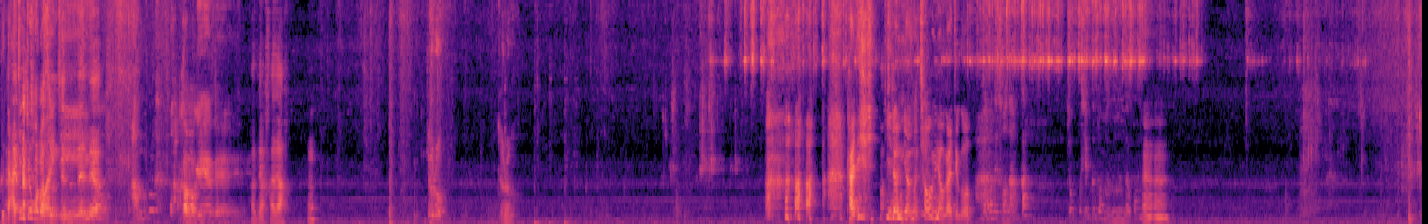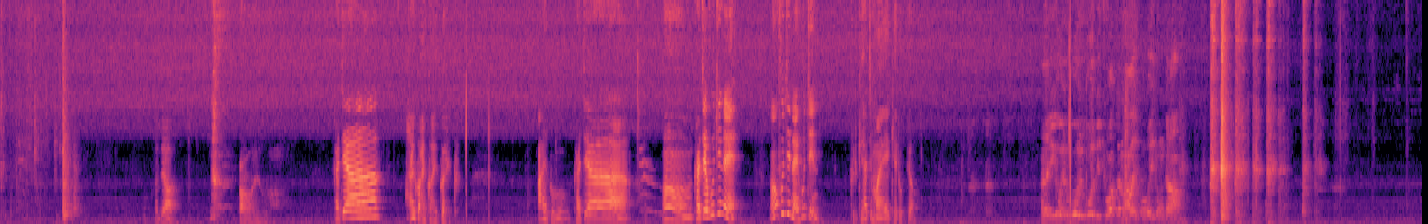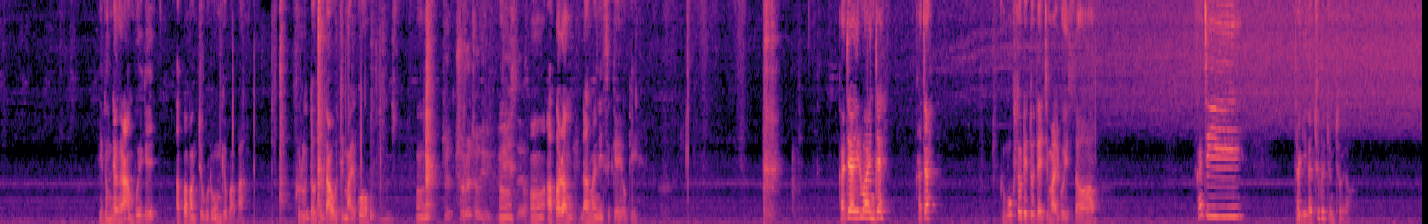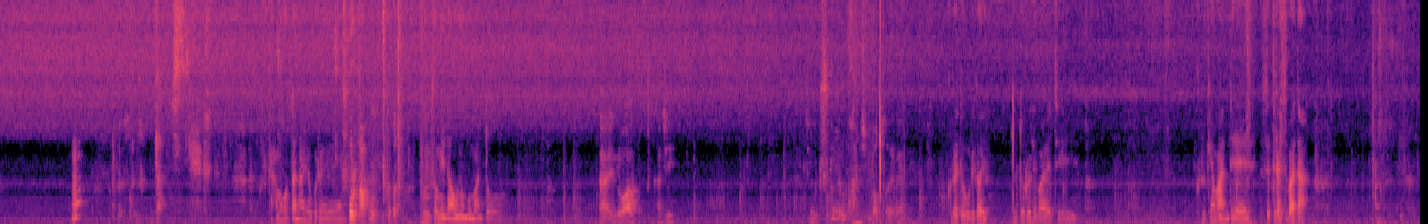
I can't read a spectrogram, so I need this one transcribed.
그 낮은 딱 쪽으로 와야지. 내가 어, 안 물어. 과감하게 해야 돼. 가자 가자. 응? 쪼로. 쪼로. 가지 이런 경우 처음이어가지고. 병원에 전화할까? 조금 10분 정도 늦는다고? 응, 응. 가자. 어이구. 가자. 아이고, 아이고, 아이고, 아이고. 아이고, 가자. 어, 가자, 후진해. 어, 후진해, 후진. 그렇게 하지 마, 애 괴롭혀. 가자 이거 이거 이거 네 좋았잖아 이거 이 동장. 이 동장을 안 보이게 아빠 방 쪽으로 옮겨봐봐. 그리고 너도 나오지 말고, 어, 저 추를 저기 어, 위에 있어요. 어, 아빠랑 나만 있을게, 여기. 가자, 이리 와, 이제. 가자. 그 목소리도 내지 말고 있어. 가지. 자기가 추를 좀 줘요. 응? 그렇게 아무것도 안 하려고 그래. 또 분송이 나오는구만 또. 자, 일로 와. 가지. 지금 추루에는 관심도 없어야 돼. 그래도 우리가 유도를 해봐야지. 그렇게 하면 안 돼. 스트레스 받아.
